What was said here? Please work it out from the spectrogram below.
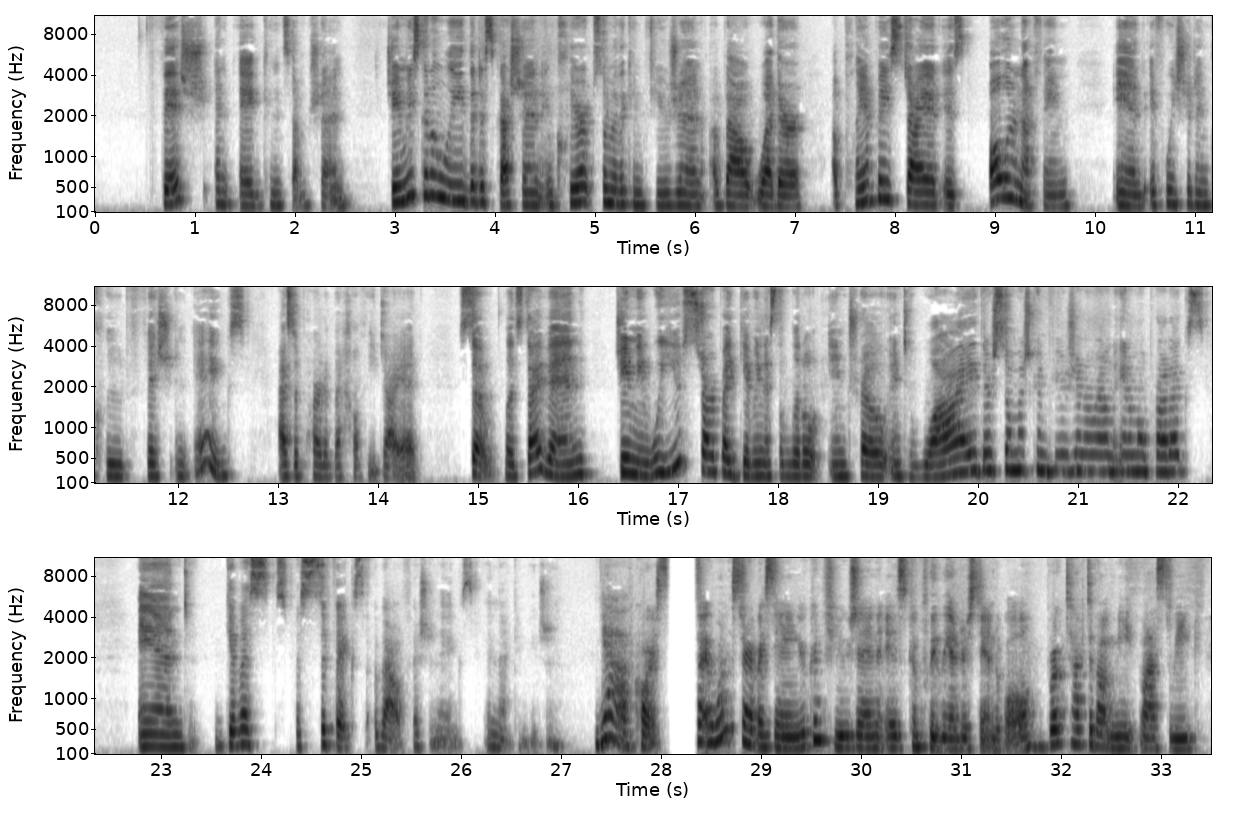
fish and egg consumption. Jamie's going to lead the discussion and clear up some of the confusion about whether a plant based diet is all or nothing and if we should include fish and eggs as a part of a healthy diet. So let's dive in. Jamie, will you start by giving us a little intro into why there's so much confusion around animal products and give us specifics about fish and eggs in that confusion? Yeah, of course. So I want to start by saying your confusion is completely understandable. Brooke talked about meat last week.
